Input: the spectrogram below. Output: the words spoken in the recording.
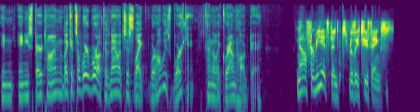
in any spare time. Like, it's a weird world because now it's just like we're always working. It's kind of like Groundhog Day. Now, for me, it's been really two things.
